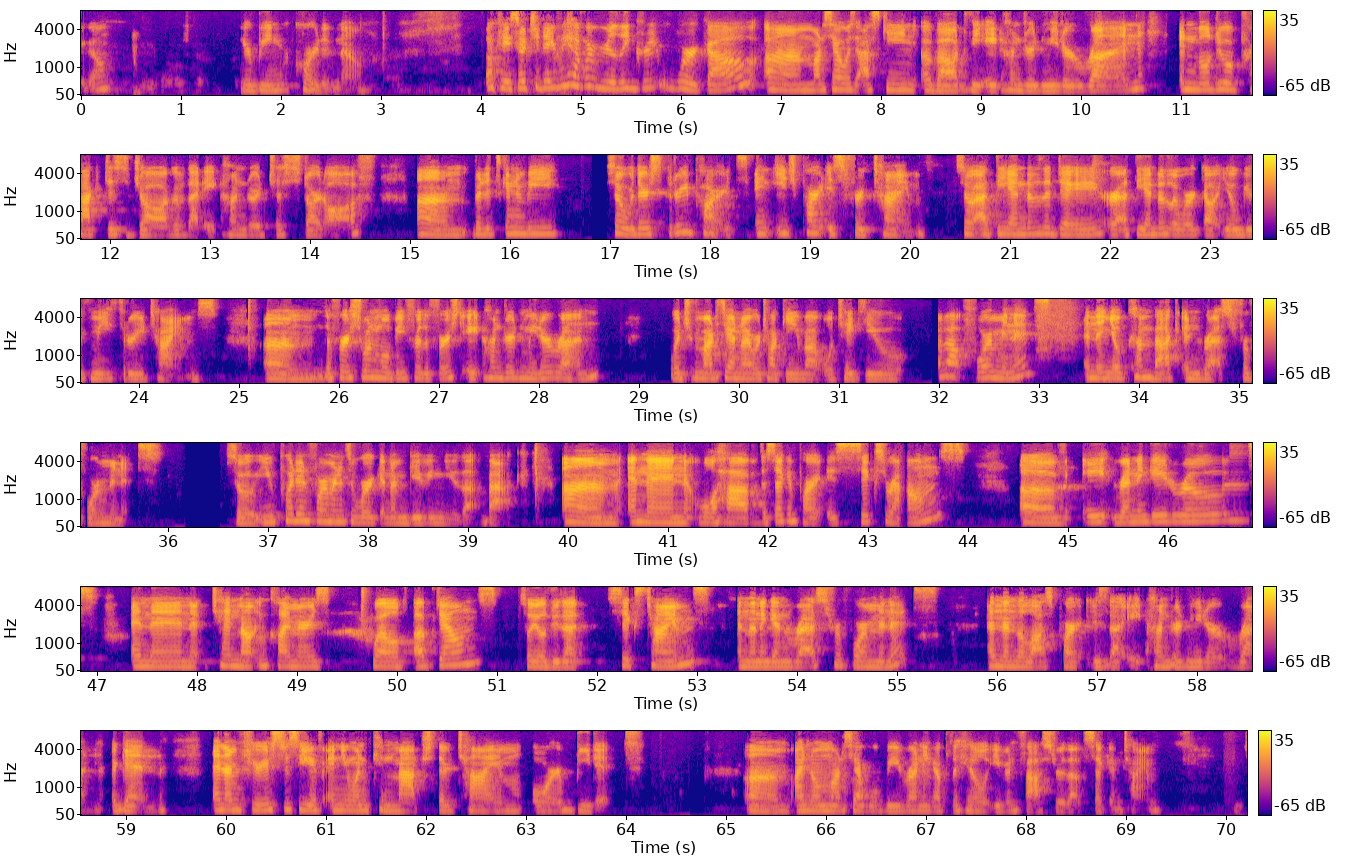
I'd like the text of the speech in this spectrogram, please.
we go. You're being recorded now. Okay, so today we have a really great workout. Um, Marcia was asking about the 800 meter run, and we'll do a practice jog of that 800 to start off. Um, but it's going to be so there's three parts, and each part is for time. So at the end of the day or at the end of the workout, you'll give me three times. Um, the first one will be for the first 800 meter run which Marcia and I were talking about, will take you about four minutes, and then you'll come back and rest for four minutes. So you put in four minutes of work, and I'm giving you that back. Um, and then we'll have the second part is six rounds of eight renegade rows, and then 10 mountain climbers, 12 up downs. So you'll do that six times, and then again rest for four minutes and then the last part is that 800 meter run again. And I'm curious to see if anyone can match their time or beat it. Um, I know Marcia will be running up the hill even faster that second time.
